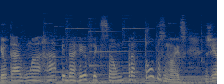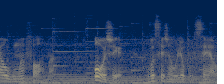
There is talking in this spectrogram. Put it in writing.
eu trago uma rápida reflexão para todos nós de alguma forma. Hoje, você já olhou para o céu?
